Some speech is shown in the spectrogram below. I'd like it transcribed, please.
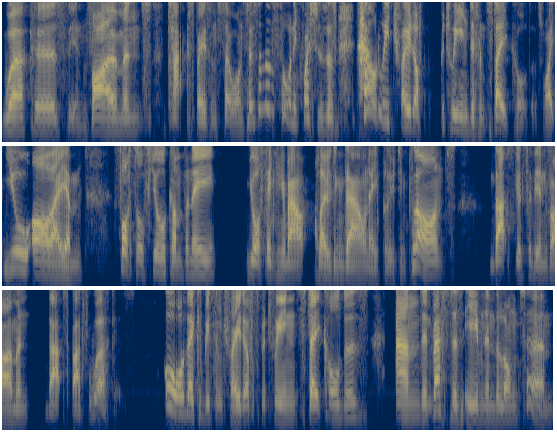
workers, the environment, tax base, and so on. So some of the thorny questions is how do we trade off between different stakeholders, right? You are a um, fossil fuel company, you're thinking about closing down a polluting plant. That's good for the environment, that's bad for workers or there could be some trade offs between stakeholders and investors, even in the long term.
